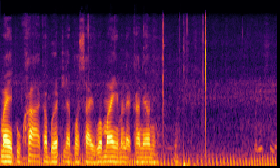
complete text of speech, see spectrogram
ไม่ผู้ฆ่ากระเบิดและบ่ใส่หัวไม้มันแหละค่ะแนวนี้บ่ได้เสีย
